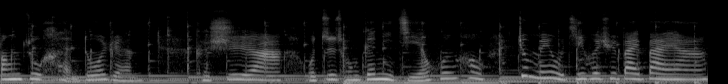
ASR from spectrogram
帮助很多人。可是啊，我自从跟你结婚后，就没有机会去拜拜啊。”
